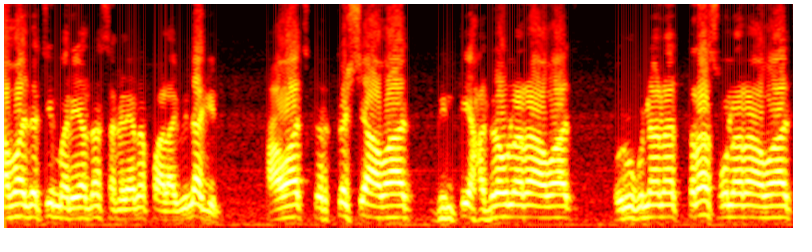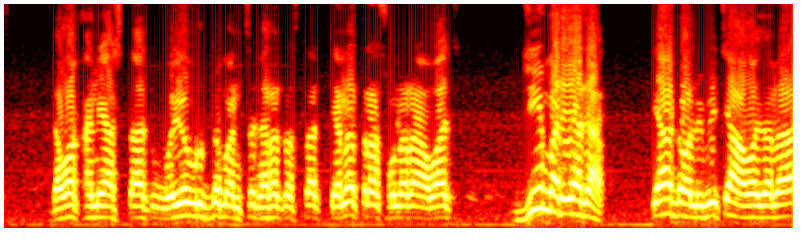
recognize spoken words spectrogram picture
आवाजाची मर्यादा सगळ्यांना पाळावी लागेल. आवाज कर्कश आवाज भिंती हादरवणारा आवाज रुग्णांना त्रास होणारा आवाज दवाखाने असतात वयोवृद्ध माणसं घरात असतात त्यांना त्रास होणारा आवाज जी मर्यादा त्या डॉल्बीच्या आवाजाला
